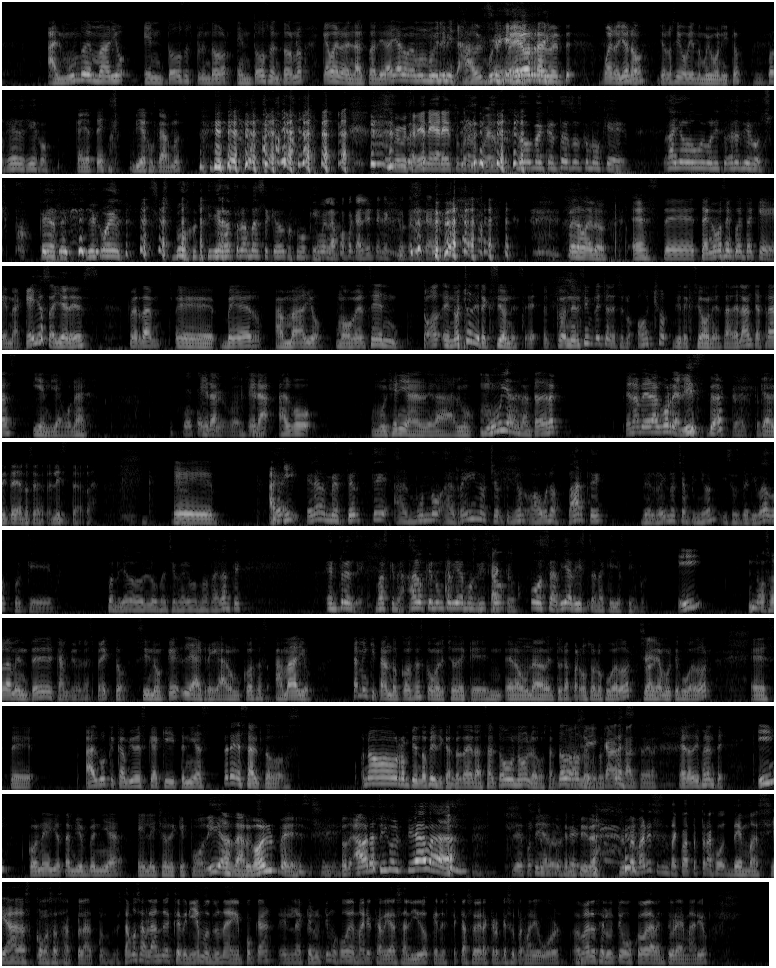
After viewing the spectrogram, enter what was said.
al mundo de Mario en todo su esplendor, en todo su entorno, que bueno, en la actualidad ya lo vemos muy limitado y muy Sí. feo realmente. Bueno, yo no, yo lo sigo viendo muy bonito. Porque eres viejo. Cállate, viejo Carlos. Me gustaría negar eso, pero no puedo. No, me encantó eso. Es como que. Ah, yo lo veo muy bonito. Eres viejo. Cállate. Viejo él. Y el otro nada más se quedó como que. Como la papa caliente me explotó la cara. Pero bueno, este, tengamos en cuenta que en aquellos ayeres, ¿verdad? Eh, ver a Mario moverse en, en ocho direcciones, eh, con el simple hecho de decirlo, ocho direcciones, adelante, atrás y en diagonal. Puedo era, sí. era algo muy genial, era algo muy adelantado, era, era ver algo realista, Exacto. que ahorita ya no se ve realista, ¿verdad? Eh, aquí, Era meterte al mundo, al reino champiñón o a una parte del reino champiñón y sus derivados, porque, bueno, ya lo, lo mencionaremos más adelante. En 3D, más que nada. Algo que nunca habíamos visto Exacto. o se había visto en aquellos tiempos. y no solamente cambió el aspecto, sino que le agregaron cosas a Mario. También quitando cosas como el hecho de que era una aventura para un solo jugador, Sí. no había multijugador. Este, algo que cambió es que aquí tenías tres saltos. No rompiendo físicas, ¿verdad? Era salto 1, luego salto 2, No, Ah, sí, luego salto cada 3. salto era. Era diferente. Y con ello también venía el hecho de que podías dar golpes. Sí. O sea, ahora sí golpeabas. Sí, ya genocida. Super Mario 64 trajo demasiadas cosas a plato. Estamos hablando de que veníamos de una época en la que el último juego de Mario que había salido, que en este caso era creo que Super Mario World, al menos el último juego de aventura de Mario,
